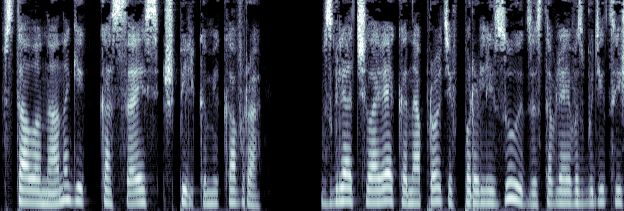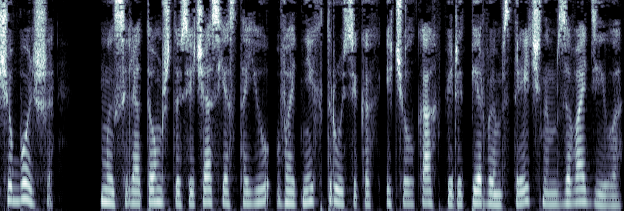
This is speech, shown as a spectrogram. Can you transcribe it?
встала на ноги, касаясь шпильками ковра. Взгляд человека напротив парализует, заставляя возбудиться еще больше. Мысль о том, что сейчас я стою в одних трусиках и чулках перед первым встречным, заводила.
